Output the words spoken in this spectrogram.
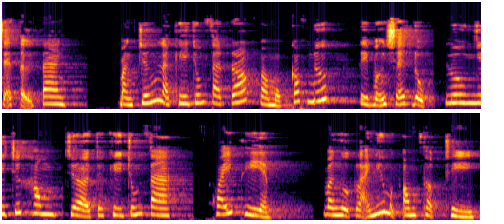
sẽ tự tan. Bằng chứng là khi chúng ta rót vào một cốc nước thì vẫn sẽ đục luôn như chứ không chờ cho khi chúng ta khuấy thìa. Và ngược lại nếu mật ong thật thì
